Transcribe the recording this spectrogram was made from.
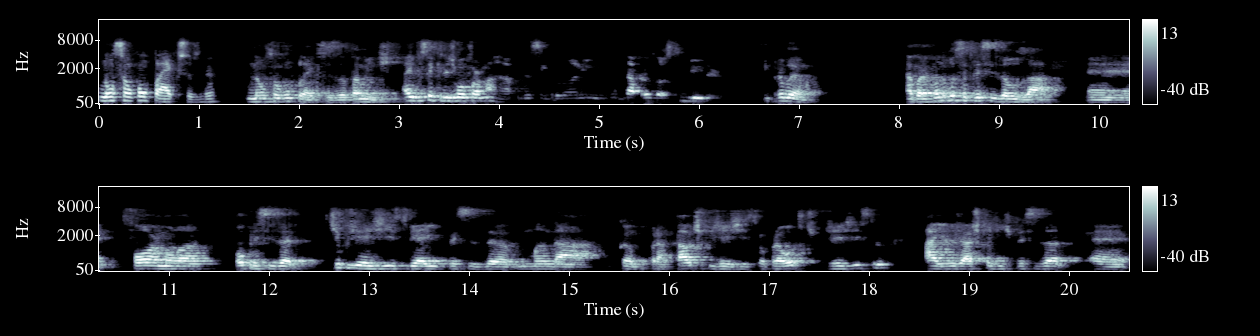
não, são complexos, né? Não são complexos, exatamente. Aí você cria de uma forma rápida, sem problema nenhum, dá para usar o Steam Builder, sem problema. Agora, quando você precisa usar é, fórmula, ou precisa tipo de registro, e aí precisa mandar campo para tal tipo de registro ou para outro tipo de registro, aí eu já acho que a gente precisa é,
